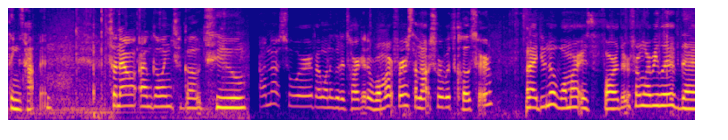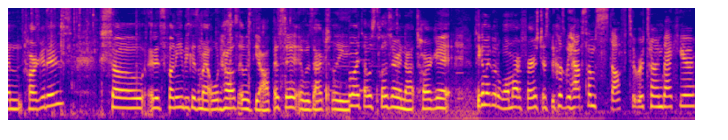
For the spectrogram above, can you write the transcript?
Things happen. So now I'm going to go to, I'm not sure if I want to go to Target or Walmart first. I'm not sure what's closer. But I do know Walmart is farther from where we live than Target is. So it is funny because in my old house, it was the opposite. It was actually Walmart that was closer and not Target. I think I might go to Walmart first just because we have some stuff to return back here.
